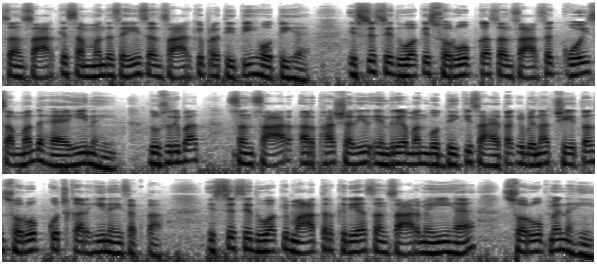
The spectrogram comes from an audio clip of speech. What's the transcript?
संसार के संबंध से ही संसार की प्रतीति होती है। इससे सिद्ध हुआ कि स्वरूप का संसार से कोई संबंध है ही नहीं। दूसरी बात, संसार अर्थात शरीर, इंद्रिय, मन, बुद्धि की सहायता के बिना चेतन स्वरूप कुछ कर ही नहीं सकता। इससे सिद्ध हुआ कि मात्र क्रिया संसार में ही है, स्वरूप में नहीं।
